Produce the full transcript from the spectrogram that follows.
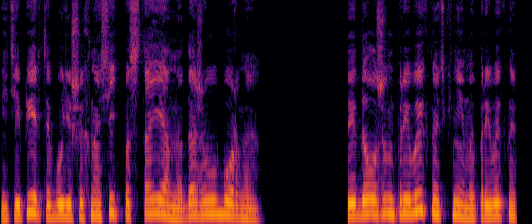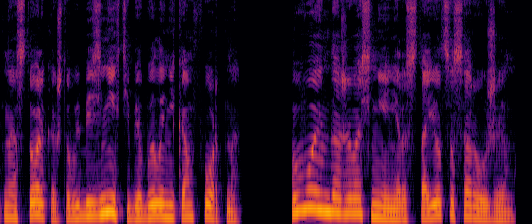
И теперь ты будешь их носить постоянно, даже в уборную. Ты должен привыкнуть к ним и привыкнуть настолько, чтобы без них тебе было некомфортно. Воин даже во сне не расстается с оружием.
